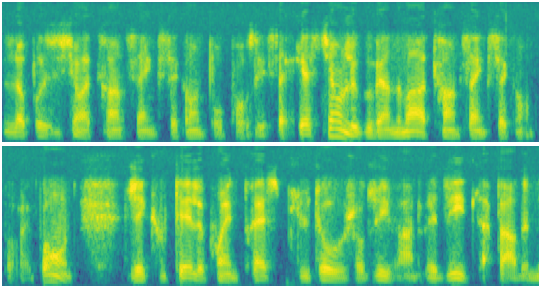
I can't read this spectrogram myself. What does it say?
l'opposition a 35 secondes pour poser sa question, le gouvernement a 35 secondes pour répondre. J'écoutais le point de presse plus tôt aujourd'hui, vendredi, de la part de M.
